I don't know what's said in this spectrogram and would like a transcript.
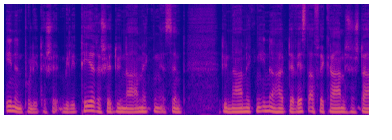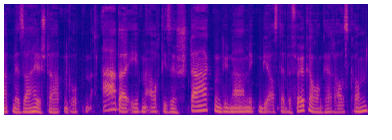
innenpolitische, militärische Dynamiken, es sind Dynamiken innerhalb der westafrikanischen Staaten, der Sahelstaatengruppen, aber eben auch diese starken Dynamiken, die aus der Bevölkerung herauskommen.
